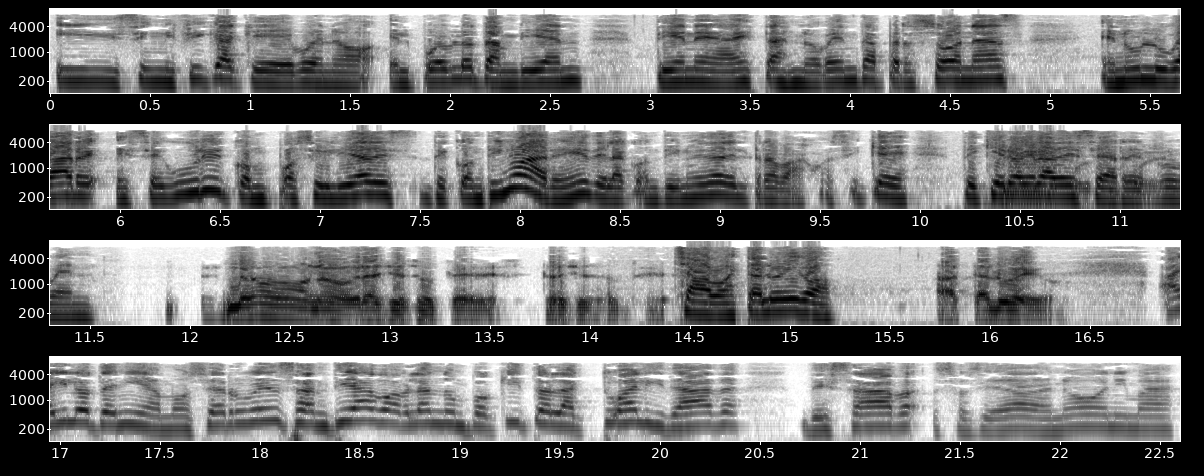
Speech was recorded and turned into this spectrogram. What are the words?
y significa que, bueno, el pueblo también tiene a estas 90 personas en un lugar eh, seguro y con posibilidades de continuar, ¿eh? de la continuidad del trabajo. Así que te quiero agradecer, Rubén. No, no, gracias a ustedes. Gracias a ustedes. Chao, hasta luego. Hasta luego. Ahí lo teníamos, ¿eh? Rubén Santiago hablando un poquito de la actualidad de SAB, Sociedad Anónima.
